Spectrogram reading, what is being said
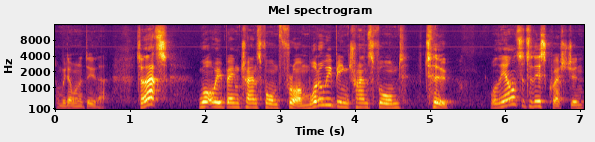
And we don't want to do that. So that's what we're being transformed from. What are we being transformed to? Well, the answer to this question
